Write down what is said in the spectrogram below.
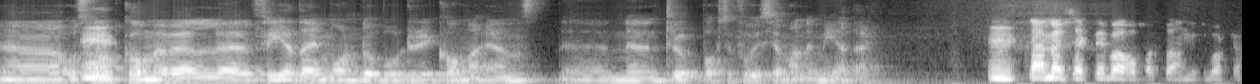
Eh, och snart mm. kommer väl fredag imorgon, då borde det komma en, en, en trupp också. Får vi se om han är med där. Mm. Nej, men exakt. Det är bara att hoppas på att han är tillbaka.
